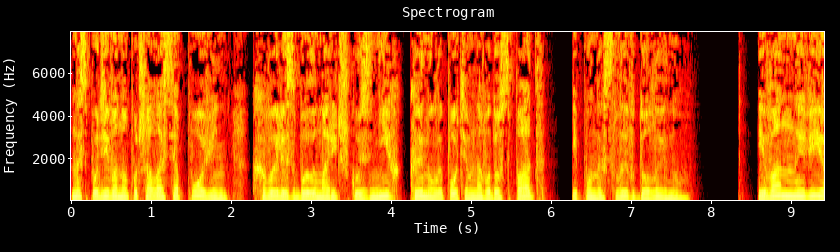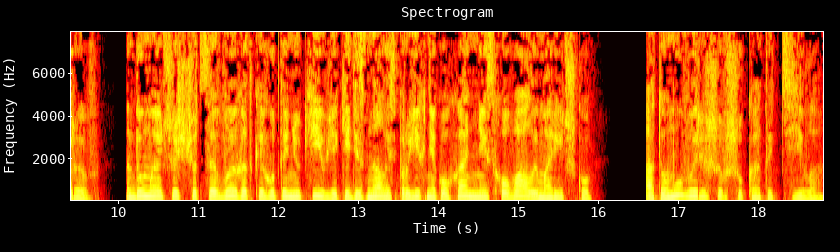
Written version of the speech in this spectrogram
Несподівано почалася повінь, хвилі збили Марічку з ніг, кинули потім на водоспад і понесли в долину. Іван не вірив, думаючи, що це вигадки гутенюків, які дізнались про їхнє кохання і сховали Марічку, а тому вирішив шукати тіла.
